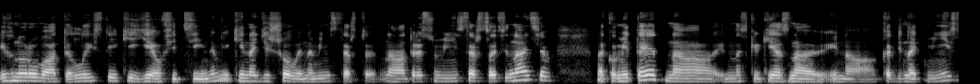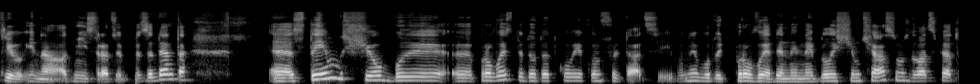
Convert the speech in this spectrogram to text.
ігнорувати лист, який є офіційним, який надійшов і на міністерство на адресу Міністерства фінансів, на комітет, на наскільки я знаю, і на кабінет міністрів, і на адміністрацію президента. е, З тим, щоб е, провести додаткові консультації, вони будуть проведені найближчим часом. З 25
